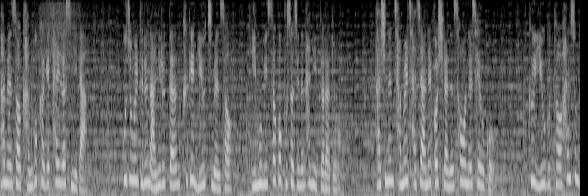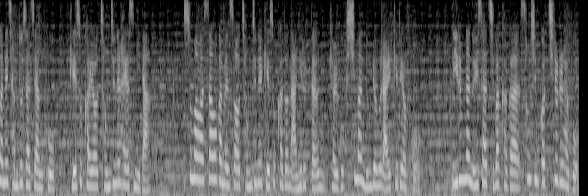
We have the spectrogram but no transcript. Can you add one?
하면서 간곡하게 타일렀습니다. 꾸중을 들은 아니루따는 크게 뉘우치면서 이 몸이 썩어 부서지는 한이 있더라도 다시는 잠을 자지 않을 것이라는 서원을 세우고 그 이후부터 한순간에 잠도 자지 않고 계속하여 정진을 하였습니다. 수마와 싸워가면서 정진을 계속하던 아니루따은 결국 심한 눈병을 앓게 되었고 이름난 의사 지바카가 성심껏 치료를 하고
